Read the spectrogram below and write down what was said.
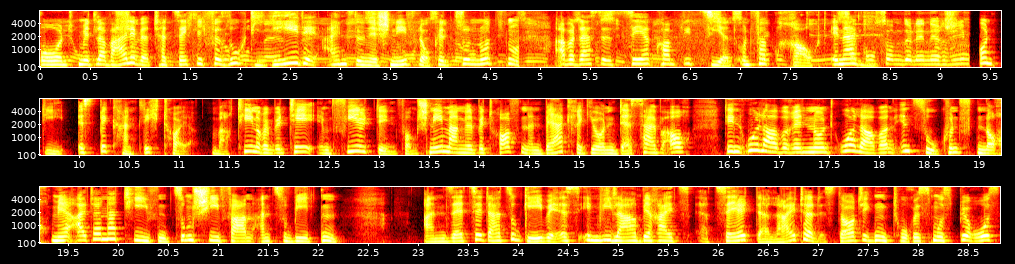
Und mittlerweile wird tatsächlich versucht, jede einzelne Schneeflocke zu nutzen. Aber das ist sehr kompliziert und verbraucht Energie. Und die ist bekanntlich teuer. Martin Rebeté empfiehlt den vom Schneemangel betroffenen Bergregionen deshalb auch, den Urlauberinnen und Urlaubern in Zukunft noch mehr Alternativen zum Skifahren anzubieten. Ansätze dazu gebe es in Vilar bereits, erzählt der Leiter des dortigen Tourismusbüros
